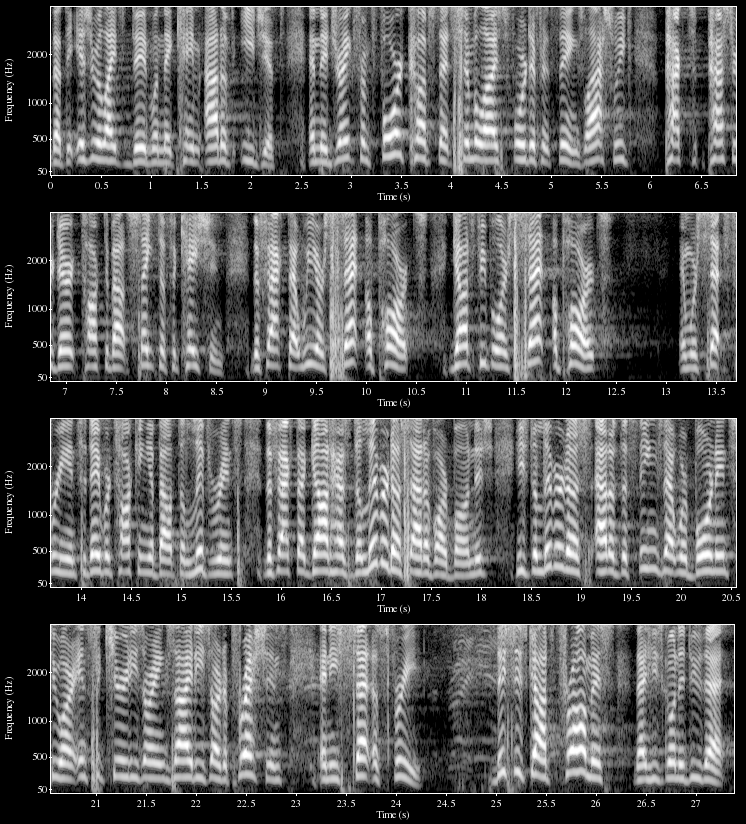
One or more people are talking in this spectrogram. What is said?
that the Israelites did when they came out of Egypt. And they drank from four cups that symbolized four different things. Last week, Pastor Derek talked about sanctification the fact that we are set apart. God's people are set apart and we're set free. And today we're talking about deliverance the fact that God has delivered us out of our bondage. He's delivered us out of the things that we're born into our insecurities, our anxieties, our depressions, and He's set us free. This is God's promise that He's going to do that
